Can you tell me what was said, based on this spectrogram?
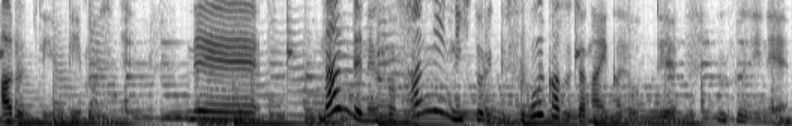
あるって言っていましてでなんでねその3人に1人ってすごい数じゃないかよっていうふうにね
